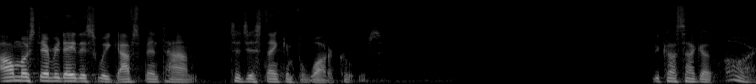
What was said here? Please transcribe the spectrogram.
almost every day this week, I've spent time to just thank him for water coolers because I go, Lord,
